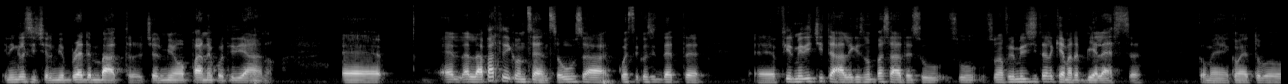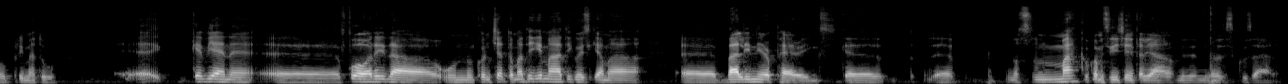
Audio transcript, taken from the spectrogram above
in inglese c'è il mio bread and butter, cioè il mio pane quotidiano. Eh, la, la, parte di consenso usa queste cosiddette eh, firme digitali che sono basate su, su, su, una firma digitale chiamata BLS, come, come hai detto prima tu. Eh, che viene eh, fuori da un concetto matematico che si chiama eh, bilinear pairings, che eh, non so manco come si dice in italiano, mi, devo scusare.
